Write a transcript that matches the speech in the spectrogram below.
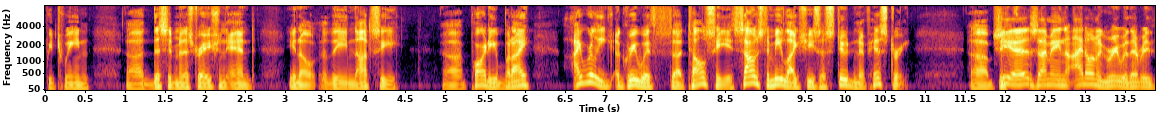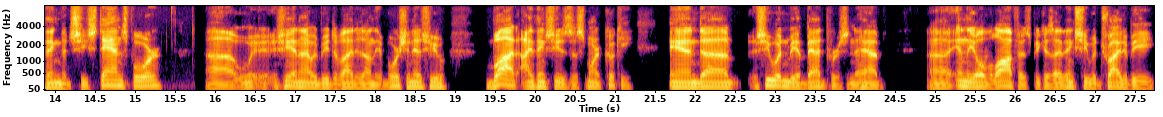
between uh, this administration and, you know, the Nazi uh, party, but I I really agree with uh, Tulsi. It sounds to me like she's a student of history. Uh, she is. I mean, I don't agree with everything that she stands for. Uh, she and I would be divided on the abortion issue, but I think she's a smart cookie, and uh, she wouldn't be a bad person to have uh, in the Oval Office because I think she would try to be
